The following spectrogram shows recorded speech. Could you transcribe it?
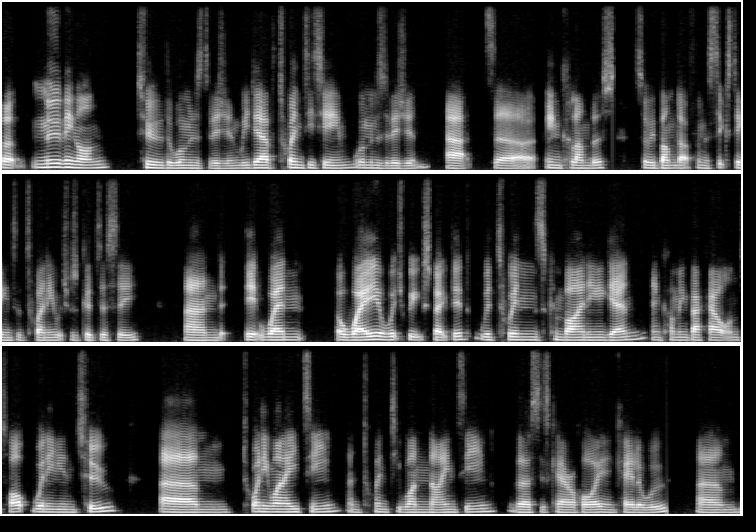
but moving on to the women's division. We did have 20 team women's division at uh, in Columbus, so we bumped up from the 16 to the 20, which was good to see. And it went away of which we expected, with Twinz combining again and coming back out on top, winning in two, um, 21-18 and 21-19 versus Kara Hoy and Kayla Wu. Um,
